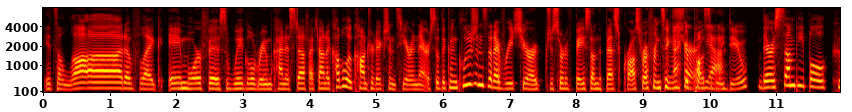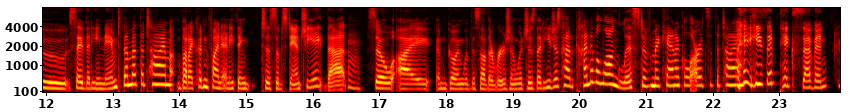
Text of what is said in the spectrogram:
it's a lot of like amorphous wiggle room kind of stuff. I found a couple of contradictions reference here and there. So the conclusions that I've reached here are just sort of based on the best cross referencing I Sure, could possibly yeah. do. There are some people who say that he named them at the time, but I couldn't find anything to substantiate that. Hmm. So I am going with this other version, which is that he just had kind of a long list of mechanical arts at the time. he said pick seven.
